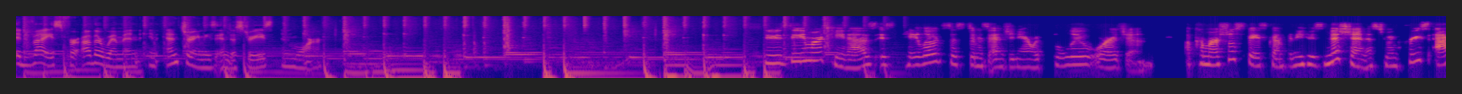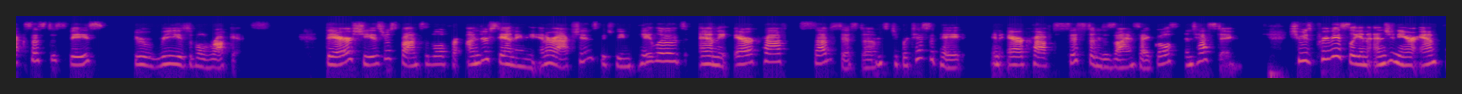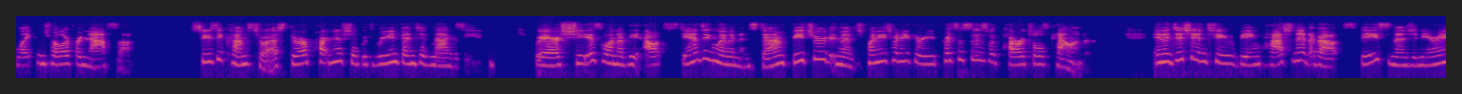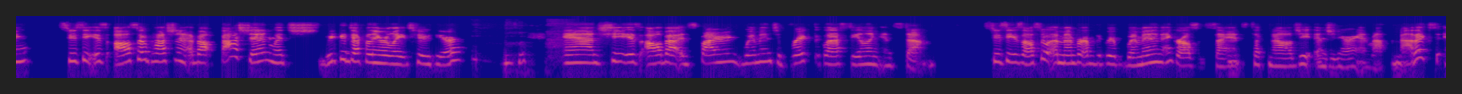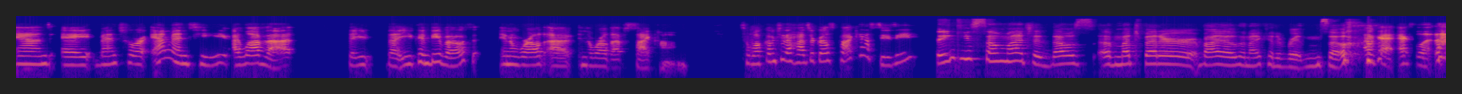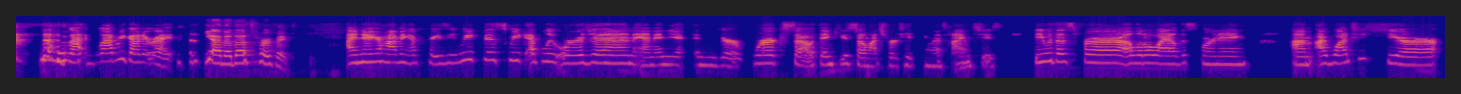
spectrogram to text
advice for other women in entering these industries, and more. Susie Martinez is payload systems engineer with Blue Origin, a commercial space company whose mission is to increase access to space through reusable rockets. There, she is responsible for understanding the interactions between payloads and the aircraft subsystems to participate in aircraft system design cycles and testing. She was previously an engineer and flight controller for NASA. Susie comes to us through our partnership with Reinvented Magazine, where she is one of the outstanding women in STEM featured in the 2023 Princesses with Power Tools calendar. In addition to being passionate about space and engineering, Susie is also passionate about fashion, which we can definitely relate to here. and she is all about inspiring women to break the glass ceiling in STEM. Susie is also a member of the group Women and Girls in Science, Technology, Engineering, and Mathematics, and a mentor and mentee. I love that that you, that you can be both in a world of, in the world of SciComm. So welcome to the Hazard Girls podcast, Susie. Thank you so much. That was a much better bio than I could have written. So okay, excellent. glad, glad we got it right. Yeah, no, that's perfect. I know you're having a crazy week this week at Blue Origin and in your, in your work. So thank you so much for taking the time to be with us for a little while this morning. Um, I want to hear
